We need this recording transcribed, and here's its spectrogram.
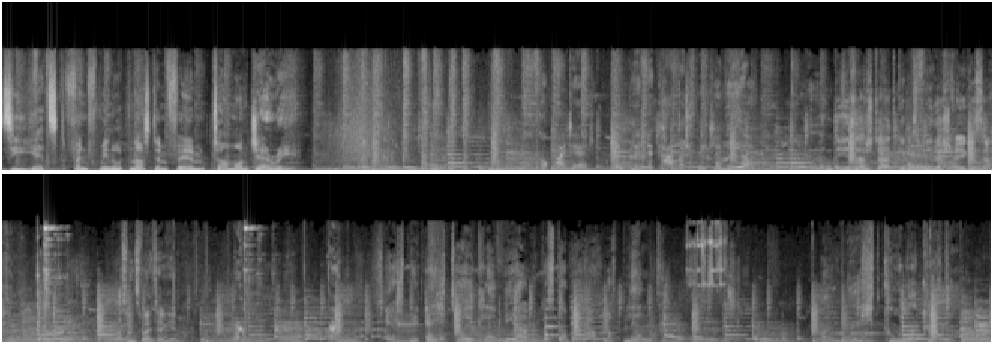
Sieh jetzt fünf Minuten aus dem Film Tom und Jerry. Guck mal, Dad. Der blinde Kater spielt Klavier. In dieser Stadt gibt's viele schräge Sachen. Lass uns weitergehen. Er spielt echt toll Klavier und ist dabei auch noch blind. Ein echt cooler Cutter.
